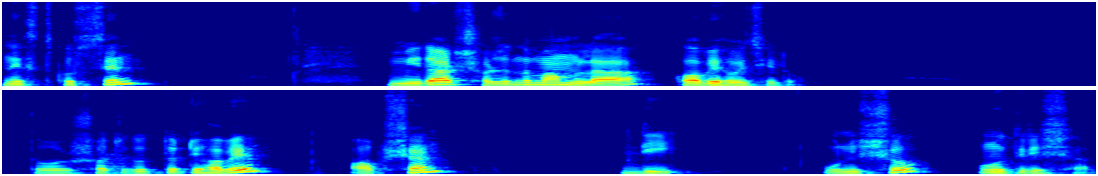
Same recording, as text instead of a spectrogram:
নেক্সট কোশ্চেন মিরাট ষড়যন্ত্র মামলা কবে হয়েছিল? তো সঠিক উত্তরটি হবে অপশান ডি উনিশশো উনত্রিশ সাল।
